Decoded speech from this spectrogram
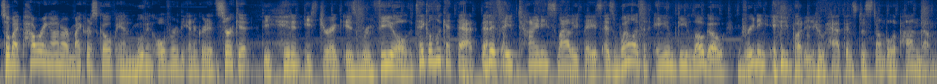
So by powering on our microscope and moving over the integrated circuit, the hidden Easter egg is revealed. Take a look at that. That is a tiny smiley face as well as an AMD logo greeting anybody who happens to stumble upon them.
